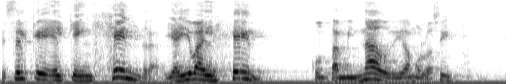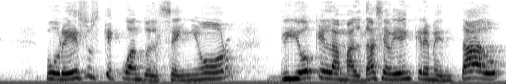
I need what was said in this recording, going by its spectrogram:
Es el que, el que engendra, y ahí va el gen contaminado, digámoslo así. Por eso es que cuando el Señor vio que la maldad se había incrementado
